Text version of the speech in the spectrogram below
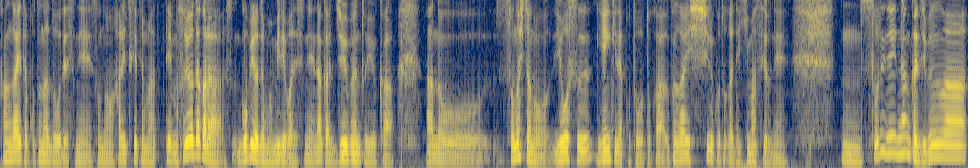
考えたことなどをですねその貼り付けてもらって、まあ、それをだから5秒でも見ればですねなんか十分というかあのその人の様子元気なこととか伺い知ることができますよね。うん、それでなんか自分は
